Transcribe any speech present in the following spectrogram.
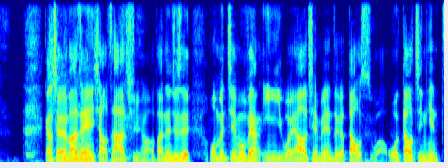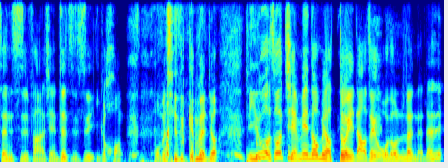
刚前面发生一点小插曲哦，反正就是我们节目非常引以为傲，前面的这个倒数啊，我到今天正式发现这只是一个幌子，我们其实根本就，你如果说前面都没有对到，这个我都认了，但是。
